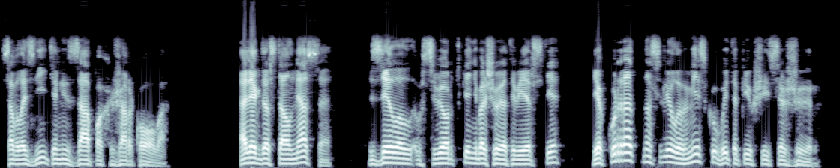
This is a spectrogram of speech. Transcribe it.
соблазнительный запах жаркого. Олег достал мясо, сделал в свертке небольшое отверстие и аккуратно слил в миску вытопившийся жир.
